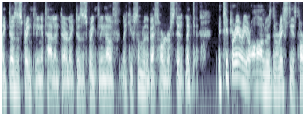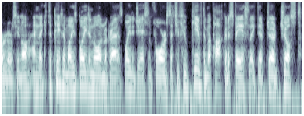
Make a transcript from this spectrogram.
like there's a sprinkling of talent there. Like there's a sprinkling of like you've some of the best hurlers still. Like Tipperary are always the riskiest hurlers, you know, and like it's epitomised by the Noel McGraths, by the Jason Fordes that if you give them a pocket of space, like they're, they're just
